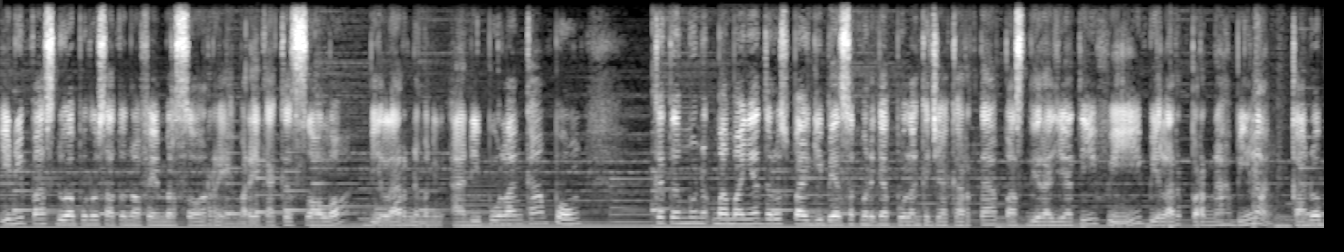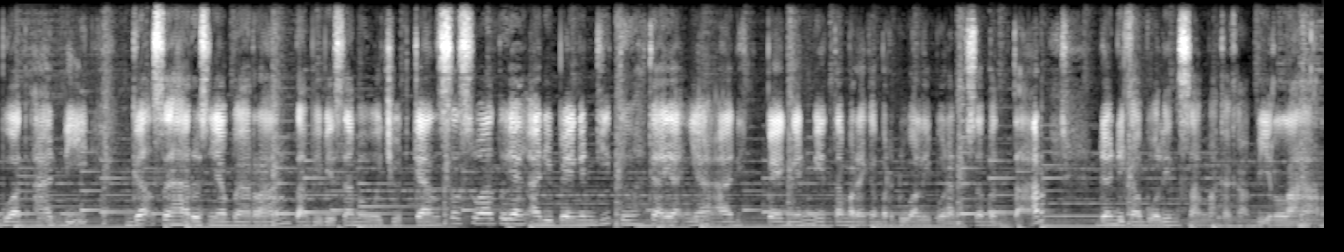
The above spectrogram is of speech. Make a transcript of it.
Ini pas 21 November sore mereka ke Solo Bilar nemenin Adi pulang kampung Ketemu mamanya terus pagi besok mereka pulang ke Jakarta pas di Raja TV, Bilar pernah bilang, kado buat Adi gak seharusnya barang, tapi bisa mewujudkan sesuatu yang Adi pengen gitu. Kayaknya Adi pengen minta mereka berdua liburan sebentar, dan dikabulin sama kakak Bilar.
